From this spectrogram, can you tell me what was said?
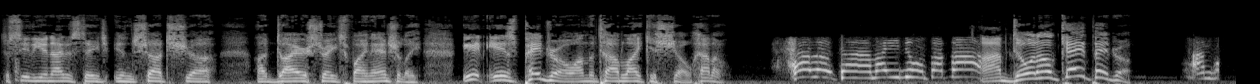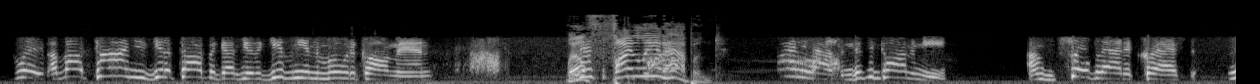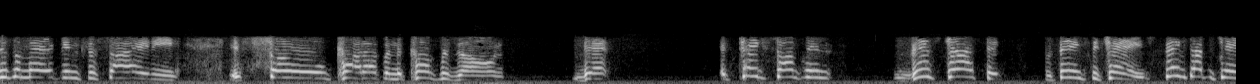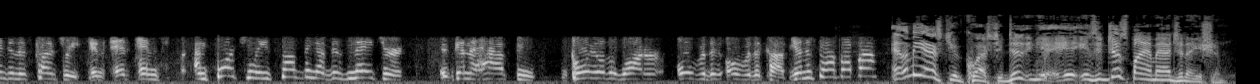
to see the United States in such uh, uh, dire straits financially. It is Pedro on the Tom Leykis show. Hello. Hello, Tom. How you doing, Papa? I'm doing okay, Pedro. I'm great. About time you get a topic out here that gives me in the mood to call, man. Well, this finally it happened. Finally happened. This economy. I'm so glad it crashed. this American society is so caught up in the comfort zone that it takes something this drastic for things to change. Things have to change in this country, and and, and unfortunately, something of this nature is going to have to boil the water over the over the cup. You understand, Papa? And let me ask you a question. Did, is it just my imagination?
